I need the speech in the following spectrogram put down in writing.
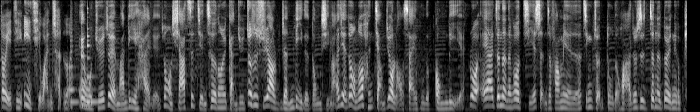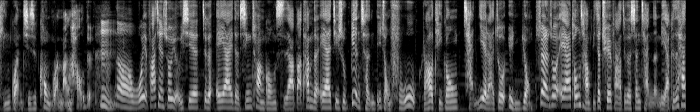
都已经一起完成了。哎、欸，我觉得这也蛮厉害的，这种瑕疵检测的东西感觉就是需要人力的东西嘛，而且这种都很讲究老腮胡的功力耶。如果 AI 真的能够节省这方面的精准度的话，就是真的对那个品管其实控管蛮好的。嗯，那我也发现说有一些这个 AI 的新创公司啊，把他们的 AI 技术变成一种服务，然后提供产业来做运用。虽然说 AI 通常比较缺乏这个生产能力啊，可是它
